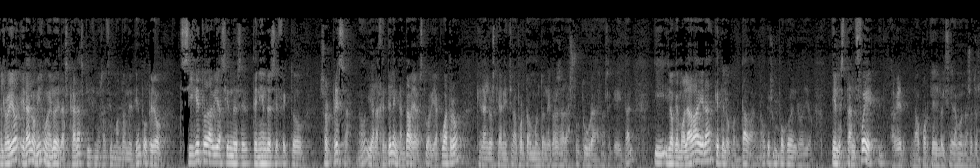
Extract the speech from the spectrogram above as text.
El rollo era lo mismo, ¿eh? lo de las caras que hicimos hace un montón de tiempo, pero sigue todavía siendo teniendo ese efecto sorpresa, ¿no? Y a la gente le encantaba, ya ves tú, había cuatro que eran los que han hecho, aportado un montón de cosas a las suturas, no sé qué y tal. Y, lo que molaba era que te lo contaban, ¿no? Que es un poco el rollo. El stand fue, a ver, no porque lo hiciéramos nosotros,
